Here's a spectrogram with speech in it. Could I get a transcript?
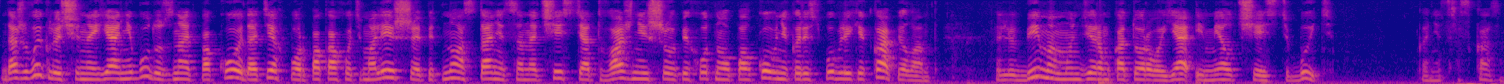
Даже выключенный я не буду знать покоя до тех пор, пока хоть малейшее пятно останется на чести отважнейшего пехотного полковника Республики Капеланд — любимым мундиром которого я имел честь быть. Конец рассказа.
